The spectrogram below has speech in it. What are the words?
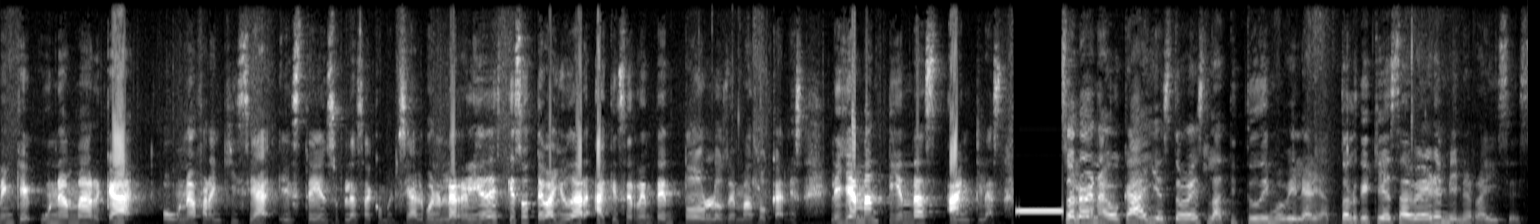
quieren que una marca o una franquicia esté en su plaza comercial? Bueno, la realidad es que eso te va a ayudar a que se renten todos los demás locales. Le llaman tiendas anclas. Soy Lorena Goca y esto es Latitud Inmobiliaria. Todo lo que quieres saber en bienes raíces.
